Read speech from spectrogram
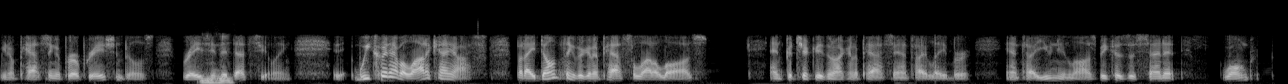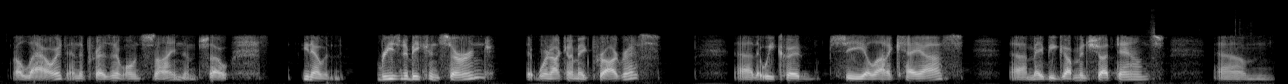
you know, passing appropriation bills, raising mm-hmm. the debt ceiling. We could have a lot of chaos, but I don't think they're going to pass a lot of laws. And particularly, they're not going to pass anti labor, anti union laws because the Senate won't allow it and the president won't sign them. So, you know, reason to be concerned that we're not going to make progress uh, that we could see a lot of chaos, uh, maybe government shutdowns, um,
